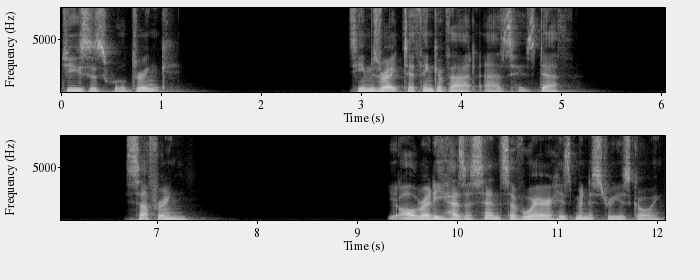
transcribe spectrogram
Jesus will drink. It seems right to think of that as his death, suffering, he already has a sense of where his ministry is going.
